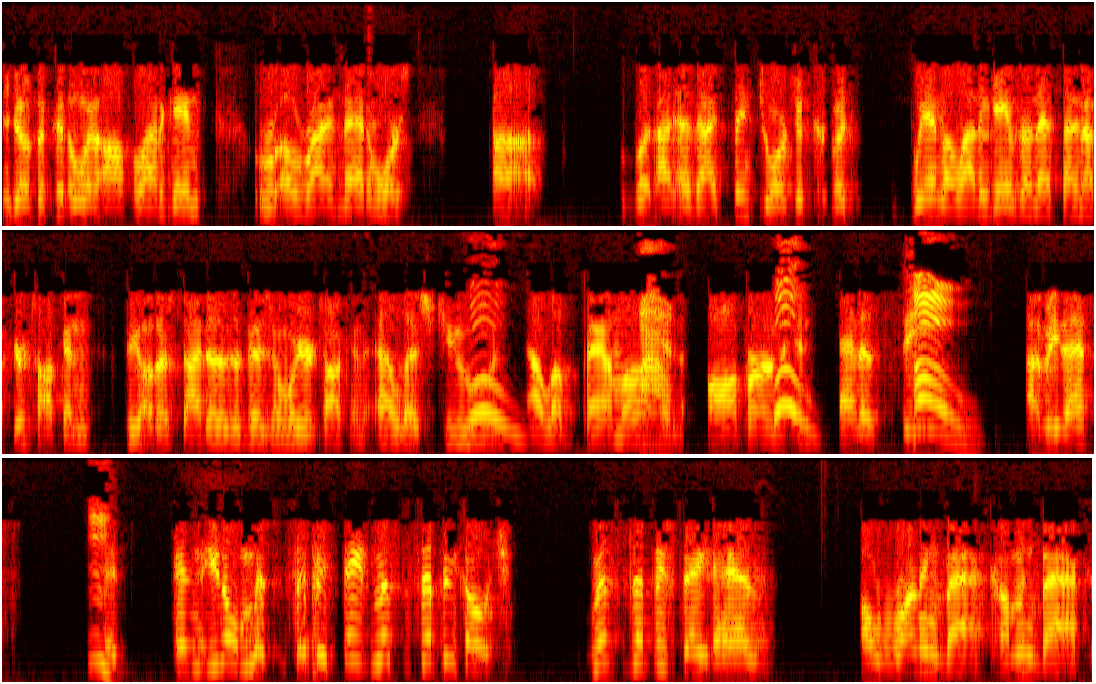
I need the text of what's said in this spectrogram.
you know they're going to win an awful lot of games uh, riding that horse. Uh, but I, I think Georgia could win a lot of games on that side. Now, if you're talking the other side of the division, where you're talking LSU Woo. and Alabama Wow. and Auburn Woo. and Tennessee, Oh, I mean that's Mm. it, and you know Mississippi State, Mississippi coach, Mississippi State has a running back coming back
